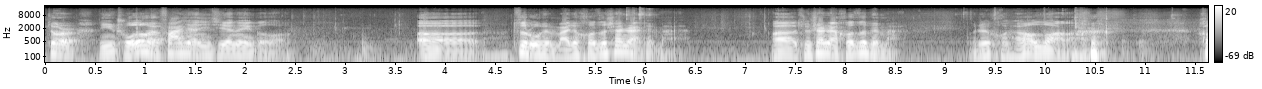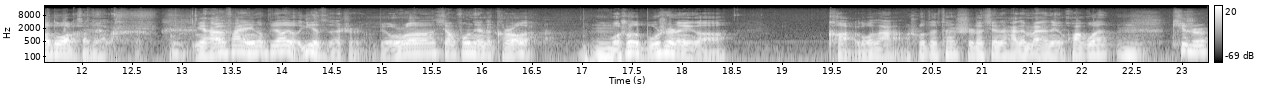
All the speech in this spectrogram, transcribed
就是你除了会发现一些那个，呃，自主品牌就合资山寨品牌，呃，就山寨合资品牌，我这口条又乱了。喝多了，喝多了。你还会发现一个比较有意思的事情，比如说像丰田的 Corolla，、嗯我说的不是那个卡罗拉，我说的它是它现在还在卖的那个花冠。嗯，其实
